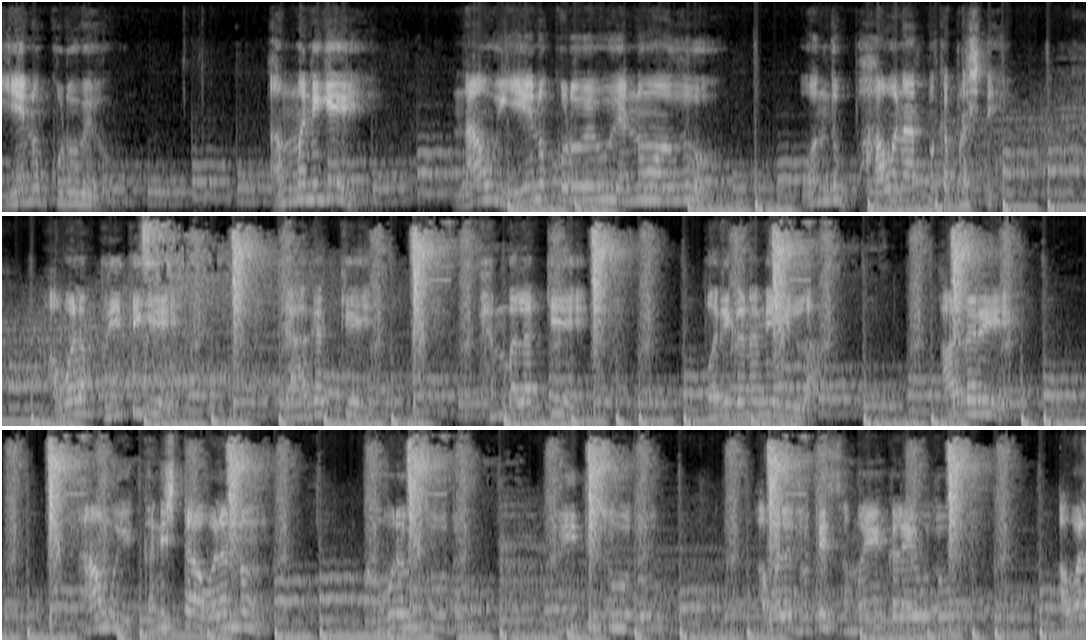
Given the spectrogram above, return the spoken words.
ಏನು ಕೊಡುವೆವು? ಅಮ್ಮನಿಗೆ ನಾವು ಏನು ಕೊಡುವೆವು ಎನ್ನುವುದು ಒಂದು ಭಾವನಾತ್ಮಕ ಪ್ರಶ್ನೆ. ಅವಳ ಪ್ರೀತಿಗೆ, ತ್ಯಾಗಕ್ಕೆ, ಬೆಂಬಲಕ್ಕೆ ಪರಿಗಣನೆ ಇಲ್ಲ. ಆದರೆ ನಾವು ಕನಿಷ್ಠ ಅವಳನ್ನು ಗೌರವಿಸುವುದು, ಪ್ರೀತಿಸುವುದು, ಅವಳ ಜೊತೆ ಸಮಯ ಕಳೆಯುವುದು, ಅವಳ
